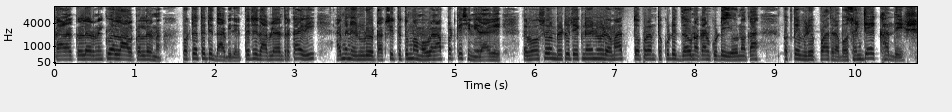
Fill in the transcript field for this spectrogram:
काळा कलरनं किंवा लाल कलरनं फक्त ते दाबी दे त्याचे दाबल्यानंतर काय होईल? आम्ही नवीन व्हिडिओ टाकशी तर तुम्हाला मोबाईल आपट कशी नाही लागे तर बसून भेटू एक नवीन व्हिडिओ मा. तोपर्यंत कुठे जाऊ नका आणि कुठे येऊ नका. फक्त व्हिडिओ पाहत राहा. बसून जय खानदेश.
